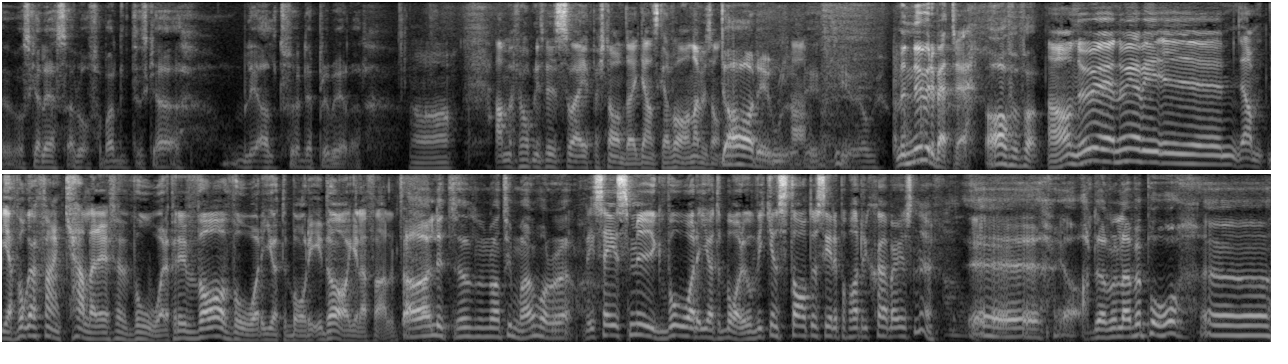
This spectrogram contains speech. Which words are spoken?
vad ska jag läsa då för man inte ska bli alltför deprimerad. Ja. ja, men förhoppningsvis så är personalen där ganska vana vid sånt. Ja, det är oroligt. Det, det jag. Men nu är det bättre. Ja, för fan. Ja, nu är, nu är vi i... Ja, jag vågar fan kalla det för vår, för det var vår i Göteborg idag i alla fall. Ja, lite, några timmar var det. Vi säger smygvår i Göteborg, och vilken status är det på Patrik Sjöberg just nu? Eh, ja, den rullar väl på. Eh,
